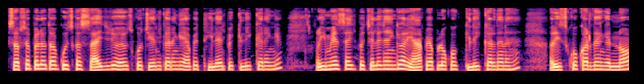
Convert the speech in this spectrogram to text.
सबसे पहले तो आपको इसका साइज़ जो है उसको चेंज करेंगे, यहाँ पे थी लाइन पर क्लिक करेंगे और इमेज साइज़ पर चले जाएँगे और यहाँ पे आप लोग को क्लिक कर देना है और इसको कर देंगे नौ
